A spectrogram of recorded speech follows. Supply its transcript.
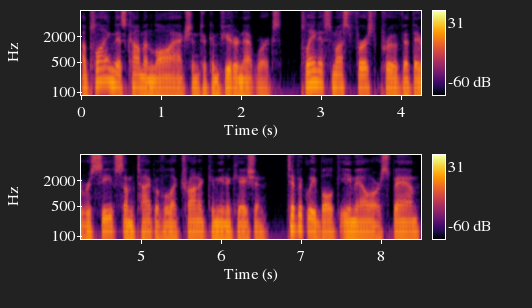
Applying this common law action to computer networks, plaintiffs must first prove that they receive some type of electronic communication, typically bulk email or spam,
